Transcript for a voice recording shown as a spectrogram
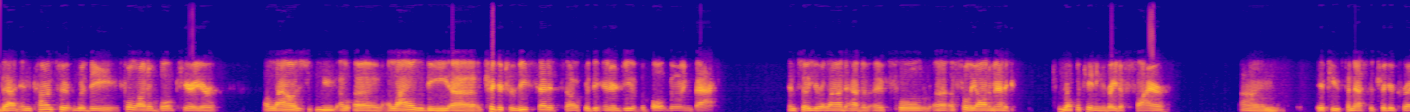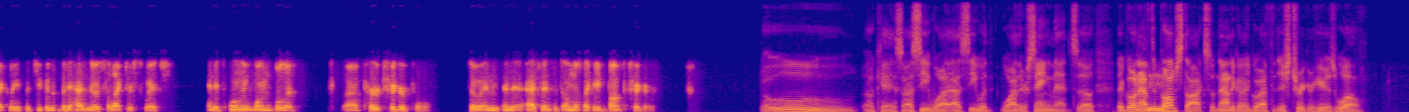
that, in concert with the full auto bolt carrier, allows you uh, allows the uh, trigger to reset itself with the energy of the bolt going back, and so you're allowed to have a, a full uh, a fully automatic replicating rate of fire. Um, if you finesse the trigger correctly, but you can, but it has no selector switch, and it's only one bullet uh, per trigger pull. So in, in essence, it's almost like a bump trigger. Ooh, okay. So I see why I see what why they're saying that. So they're going after Mhm. bump stock. So now they're going to go after this trigger here as well.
